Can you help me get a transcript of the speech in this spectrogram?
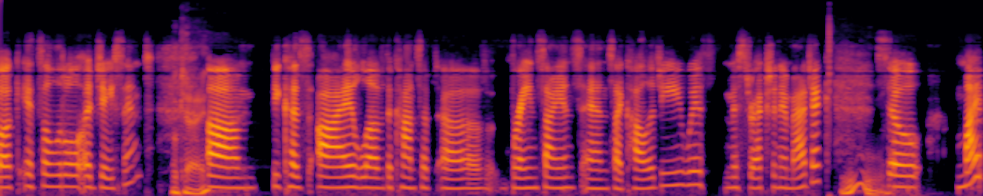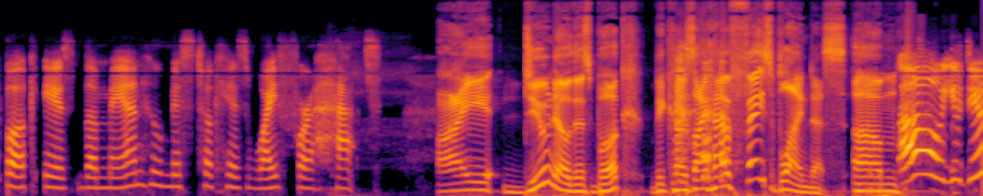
book. It's a little adjacent. Okay. Um, because I love the concept of brain science and psychology with misdirection and magic. Ooh. So my book is The Man Who Mistook His Wife for a Hat. I do know this book because I have face blindness. Um, Oh, you do?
